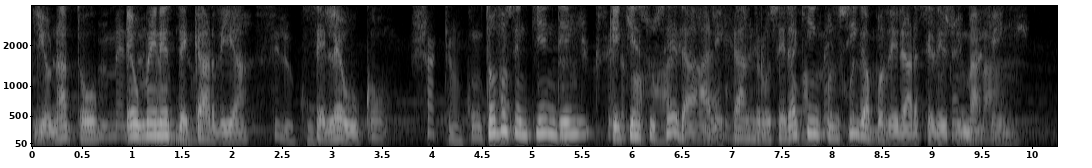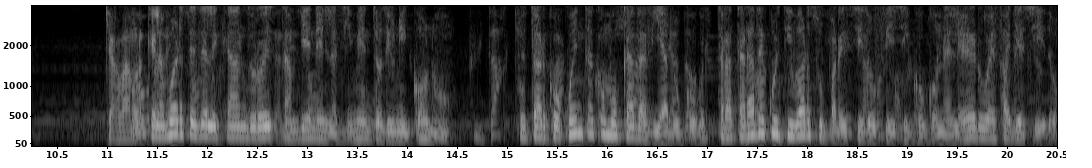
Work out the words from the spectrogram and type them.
Leonato, Eumenes de Cardia, Seleuco. Todos entienden que quien suceda a Alejandro será quien consiga apoderarse de su imagen. Porque la muerte de Alejandro es también el nacimiento de un icono. Plutarco cuenta cómo cada diádoco tratará de cultivar su parecido físico con el héroe fallecido.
